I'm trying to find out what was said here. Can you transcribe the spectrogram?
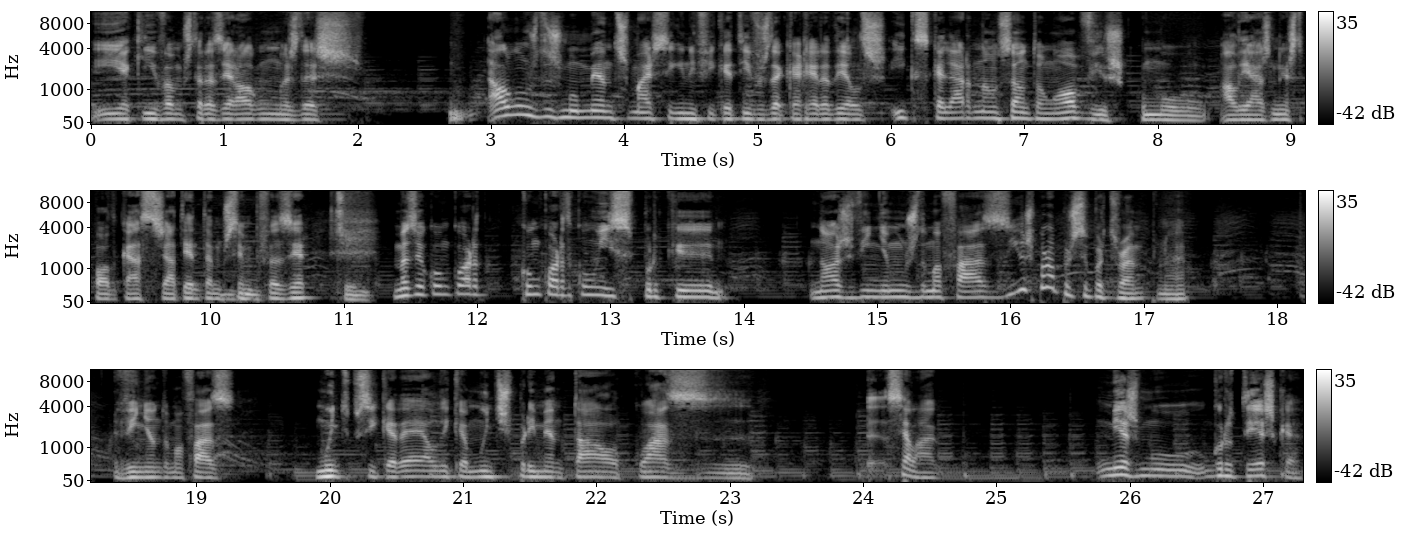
E aqui vamos trazer algumas das alguns dos momentos mais significativos da carreira deles e que se calhar não são tão óbvios como, aliás, neste podcast já tentamos sempre fazer. Sim. Mas eu concordo, concordo com isso porque nós vinhamos de uma fase, e os próprios Supertramp, não é? Vinham de uma fase muito psicadélica, muito experimental, quase, sei lá, mesmo grotesca,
